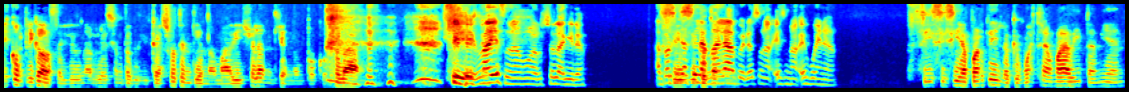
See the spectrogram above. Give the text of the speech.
es complicado salir de una relación tóxica. Yo te entiendo, Maddie, yo la entiendo un poco. Yo la. Sí, es un amor, yo la quiero. Aparte Sí, se hace sí, la totalmente. mala, pero es una, es una, es buena. Sí, sí, sí. Aparte, lo que muestra Maddie también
